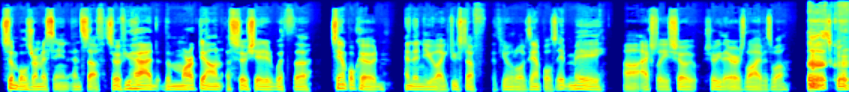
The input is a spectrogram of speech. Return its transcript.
symbols are missing and stuff. So if you had the markdown associated with the sample code and then you like do stuff with your little examples, it may uh, actually show show you the errors live as well. Oh, that's cool.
